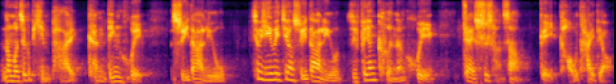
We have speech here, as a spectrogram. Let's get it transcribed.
那么这个品牌肯定会随大流。就因为这样随大流，就非常可能会在市场上给淘汰掉，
